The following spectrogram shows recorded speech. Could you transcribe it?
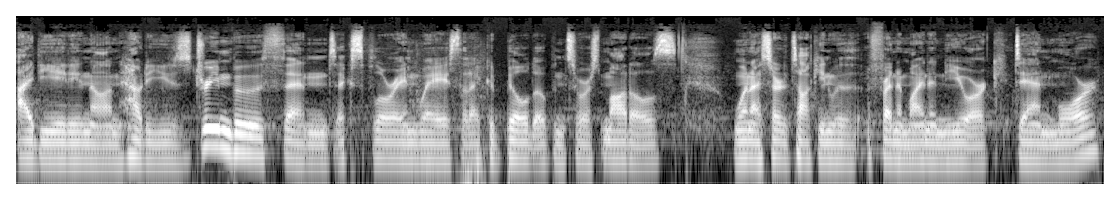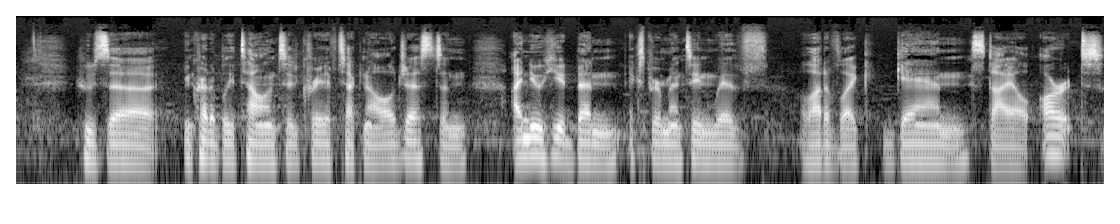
ideating on how to use Dream Booth and exploring ways that I could build open source models when I started talking with a friend of mine in New York, Dan Moore, who's an incredibly talented creative technologist. And I knew he had been experimenting with a lot of like GAN style art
